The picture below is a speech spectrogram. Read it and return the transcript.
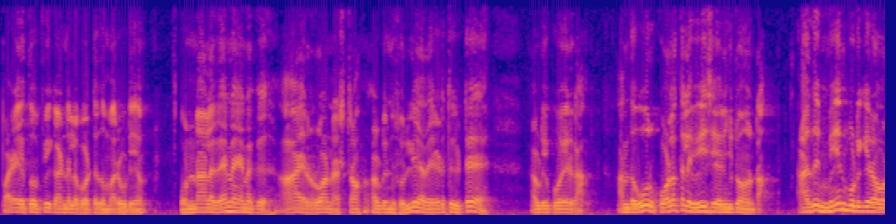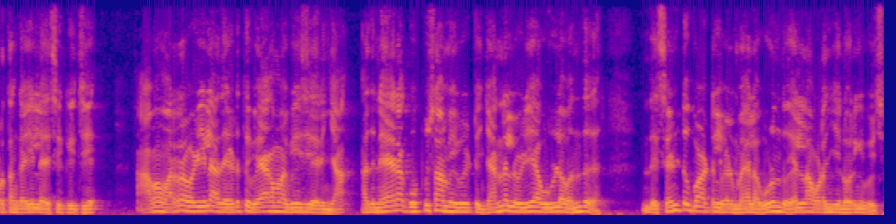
பழைய தொப்பி கண்ணில் பட்டது மறுபடியும். உன்னால் தானே எனக்கு ஆயிரம் நஷ்டம் அப்படின்னு சொல்லி அதை எடுத்துக்கிட்டு அப்படி போயிருக்கான். அந்த ஊர் குளத்துல வீசி எரிஞ்சிட்டு வந்துட்டான். அது மீன் பிடிக்கிற ஒருத்தன் கையில் சிக்கிச்சு. அவன் வர்ற வழியில் அதை எடுத்து வேகமாக வீசி எறிஞ்சான். அது நேராக குப்புசாமி வீட்டு ஜன்னல் வழியாக உள்ளே வந்து இந்த சென்ட்டு பாட்டில்கள் மேலே உழுந்து எல்லாம் உடஞ்சி நொறுங்கி போச்சு.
